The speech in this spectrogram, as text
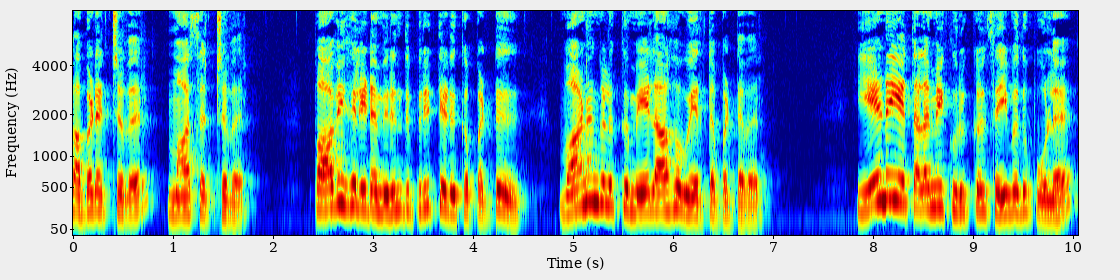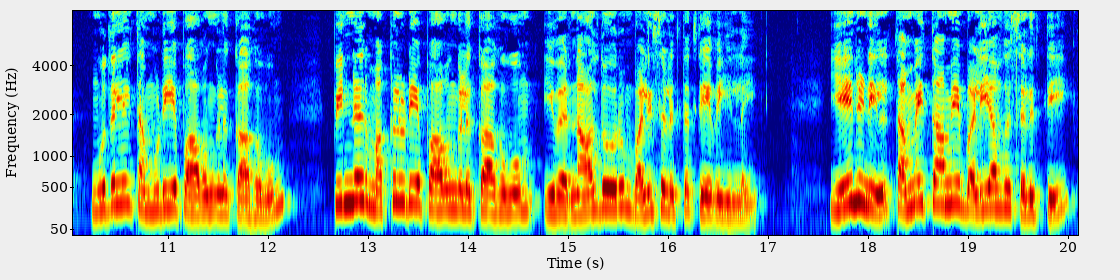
கபடற்றவர் மாசற்றவர். பாவிகளிடமிருந்து பிரித்தெடுக்கப்பட்டு வானங்களுக்கு மேலாக உயர்த்தப்பட்டவர். ஏனைய தலைமை குருக்கள் செய்வது போல முதலில் தம்முடைய பாவங்களுக்காகவும் பின்னர் மக்களுடைய பாவங்களுக்காகவும் இவர் நாள்தோறும் பலி செலுத்த தேவையில்லை. ஏனெனில் தம்மைத்தாமே பலியாக செலுத்தி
